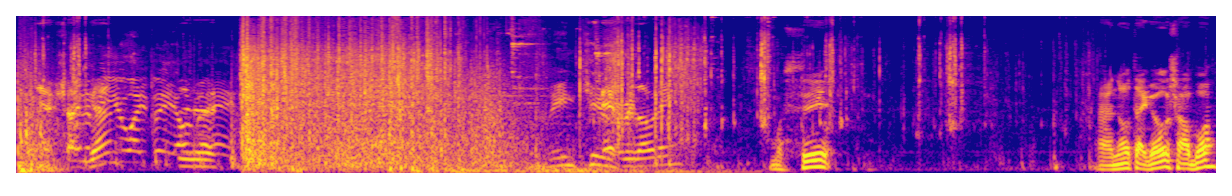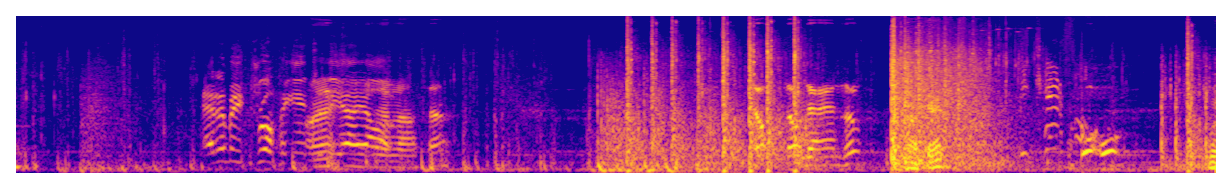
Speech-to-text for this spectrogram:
Il y a un shotgun. Enemy UAV Euh, overhead. Clean reloading. Moi aussi. Un autre à gauche, en bas. Enemy dropping into Ouais, the je AO. l'entends. Non, non, derrière nous autres. Ok. Oh, oh.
